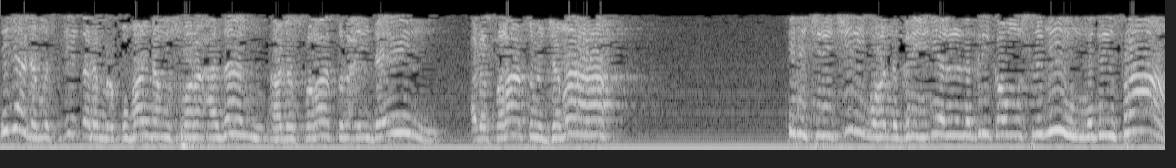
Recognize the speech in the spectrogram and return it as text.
Ini ada masjid, ada berkumandang suara azan, ada salatul aidain, ada salatul jamaah. Ini ciri-ciri bahwa negeri ini adalah negeri kaum muslimin, negeri Islam.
